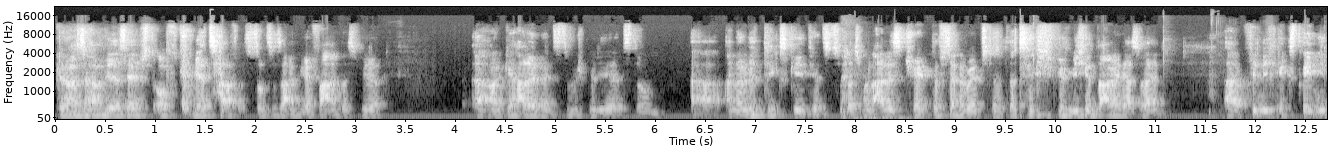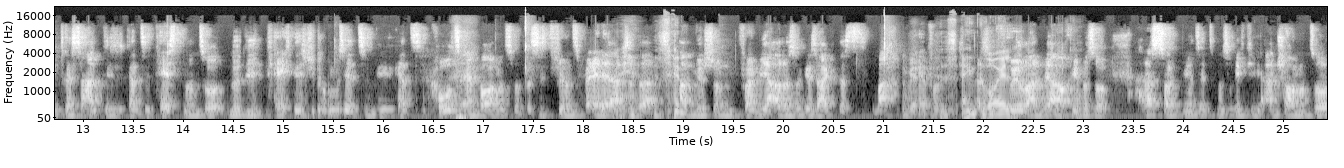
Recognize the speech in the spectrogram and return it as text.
Genau, also haben wir selbst oft schmerzhaft sozusagen erfahren, dass wir, äh, gerade wenn es zum Beispiel jetzt um äh, Analytics geht, jetzt, dass man alles trackt auf seiner Website, das ist für mich und David also ein äh, Finde ich extrem interessant, dieses ganze Testen und so. Nur die technische Umsetzung, die ganzen Codes einbauen und so, das ist für uns beide, also da haben wir schon vor einem Jahr oder so gesagt, das machen wir einfach. Das ist ein also Früher waren wir auch immer so, ah, das sollten wir uns jetzt mal so richtig anschauen und so.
